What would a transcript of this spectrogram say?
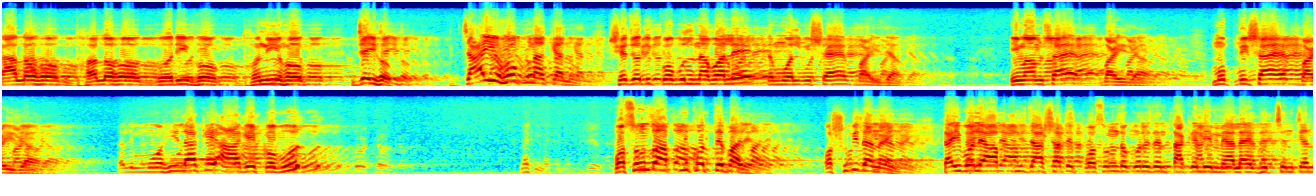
কালো হোক, ধল হোক, গরিব হোক, ধনী হোক, যেই হোক, যাই হোক না কেন, সে যদি কবুল না বলে, তো মৌলবি সাহেব বাড়ি যাও। ইমাম সাহেব বাড়ি যাও। মুফতি সাহেব বাড়ি যাও। তাহলে মহিলাকে আগে কবুল নাকি? পছন্দ আপনি করতে পারেন, অসুবিধা নাই। তাই বলে আপনি যার সাথে পছন্দ করেছেন, তাকে নিয়ে মেলায় ঘুরছেন কেন?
